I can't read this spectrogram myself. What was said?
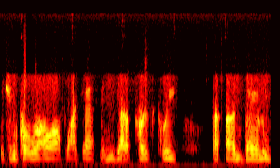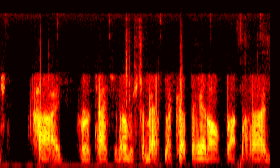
But you can pull it all off like that, and you got a perfectly uh, undamaged hide for a taxidermist to mount. And I cut the head off right behind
